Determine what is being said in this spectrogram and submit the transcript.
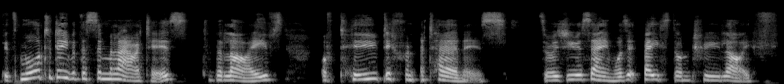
it's more to do with the similarities to the lives of two different attorneys. So as you were saying, was it based on true life?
